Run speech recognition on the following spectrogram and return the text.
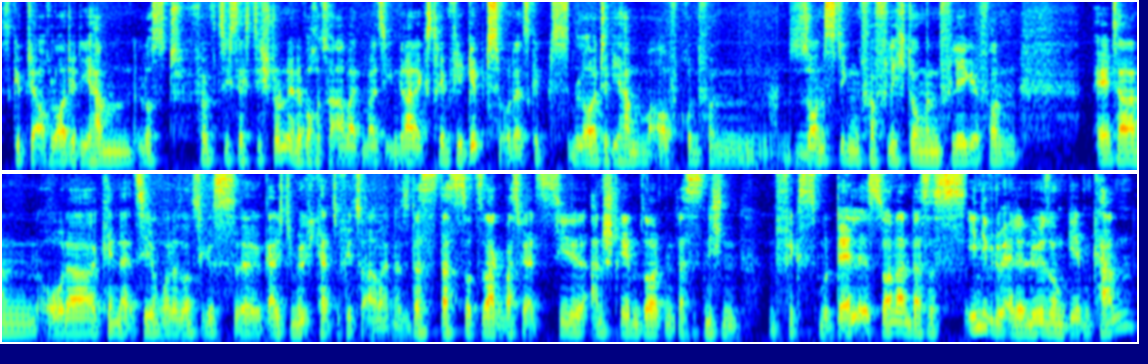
Es gibt ja auch Leute, die haben Lust, 50, 60 Stunden in der Woche zu arbeiten, weil es ihnen gerade extrem viel gibt. Oder es gibt Leute, die haben aufgrund von sonstigen Verpflichtungen, Pflege von Eltern oder Kindererziehung oder sonstiges äh, gar nicht die Möglichkeit, so viel zu arbeiten. Also das ist das sozusagen, was wir als Ziel anstreben sollten, dass es nicht ein, ein fixes Modell ist, sondern dass es individuelle Lösungen geben kann,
